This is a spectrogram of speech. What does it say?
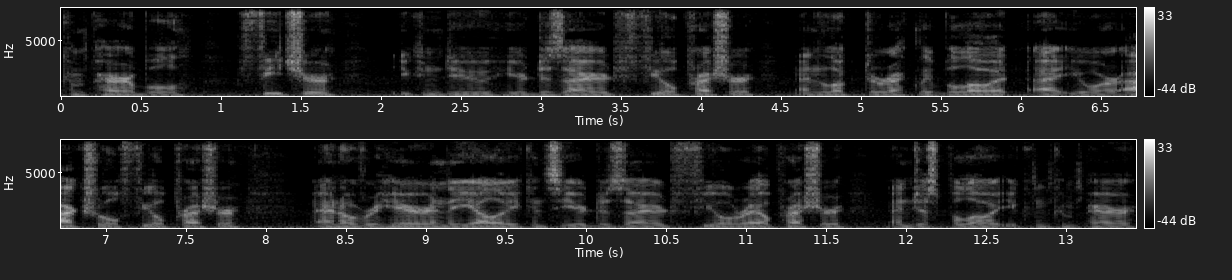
comparable feature you can do your desired fuel pressure and look directly below it at your actual fuel pressure. And over here in the yellow, you can see your desired fuel rail pressure. And just below it, you can compare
